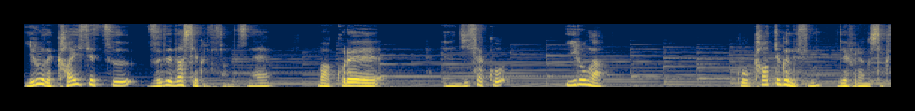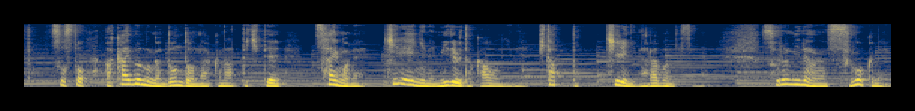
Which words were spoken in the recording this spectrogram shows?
色で解説図で出してくれてたんですね。まあこれ、実際こう、色がこう変わっていくんですね。デフラグしていくと。そうすると赤い部分がどんどんなくなってきて、最後ね、綺麗にね、緑とか青にね、ピタッと綺麗に並ぶんですよね。それを見るのがすごくね、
